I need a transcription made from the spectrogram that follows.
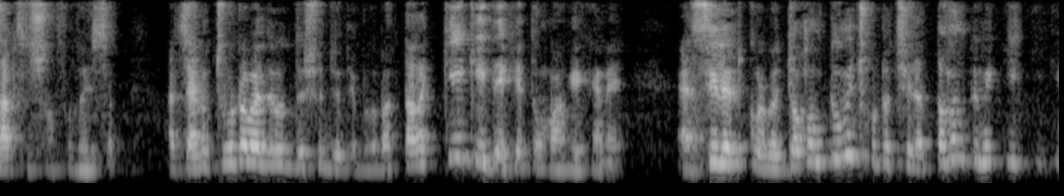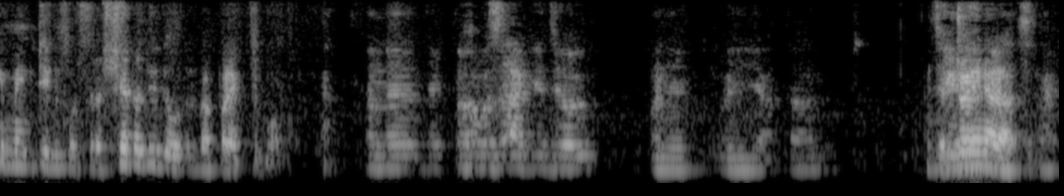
সাকসেস সফল হয়েছে। আচ্ছা এখন ছোট ভাইদের উদ্দেশ্য যদি বলবা তারা কি কি দেখে তোমাকে এখানে সিলেক্ট করবে? যখন তুমি ছোট ছিলে তখন তুমি কি কি কি মেনটেন করছিলে? সেটা যদি ওদের ব্যাপারে একটু বলো। এখানে দেখতে হবে যে আগে যে ওই মানে ওই যে ট্রেনার আছে হ্যাঁ,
